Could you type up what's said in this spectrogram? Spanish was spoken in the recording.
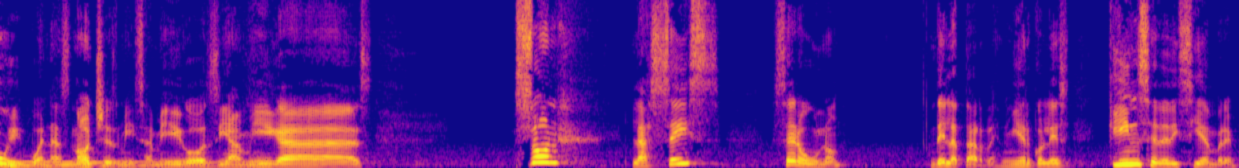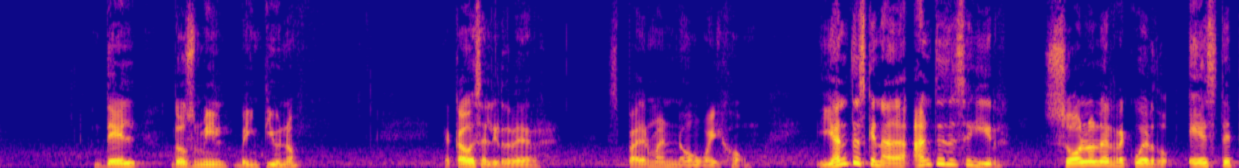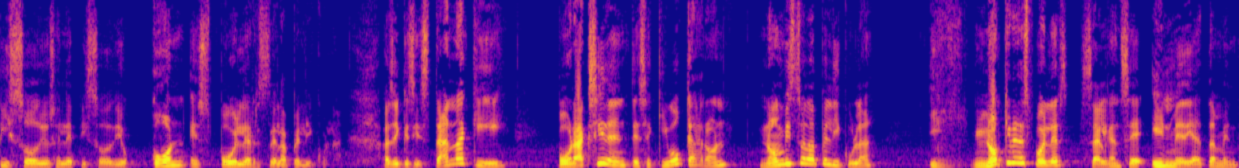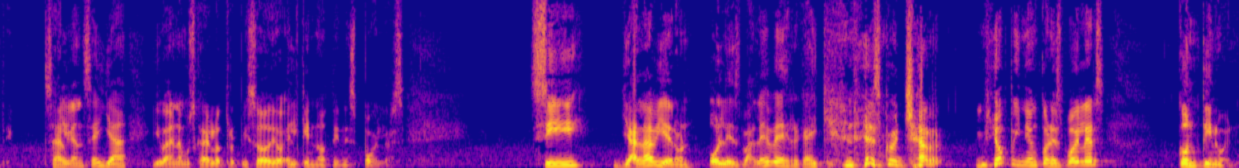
Muy buenas noches mis amigos y amigas. Son las 6.01 de la tarde, miércoles 15 de diciembre del 2021. Y acabo de salir de ver Spider-Man No Way Home. Y antes que nada, antes de seguir, solo les recuerdo, este episodio es el episodio con spoilers de la película. Así que si están aquí, por accidente se equivocaron, no han visto la película y no quieren spoilers, sálganse inmediatamente. Sálganse ya y vayan a buscar el otro episodio, el que no tiene spoilers. Si ya la vieron o les vale verga y quieren escuchar mi opinión con spoilers, continúen.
